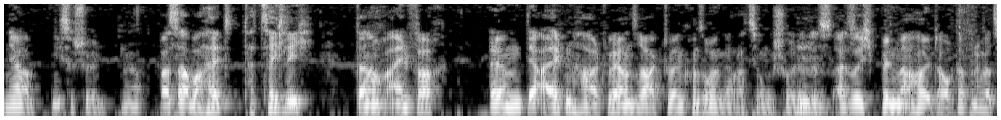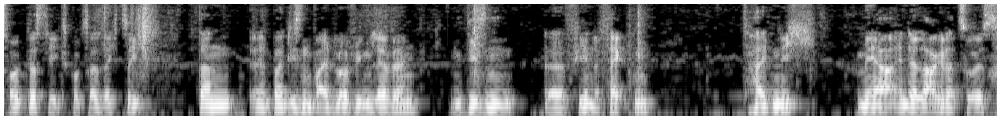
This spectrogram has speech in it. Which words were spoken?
ja, nicht so schön. Ja. Was aber halt tatsächlich dann auch einfach ähm, der alten Hardware unserer aktuellen Konsolengeneration geschuldet Mhm. ist. Also ich bin halt auch davon überzeugt, dass die Xbox 360 dann äh, bei diesen weitläufigen Leveln und diesen äh, vielen Effekten halt nicht mehr in der Lage dazu ist.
